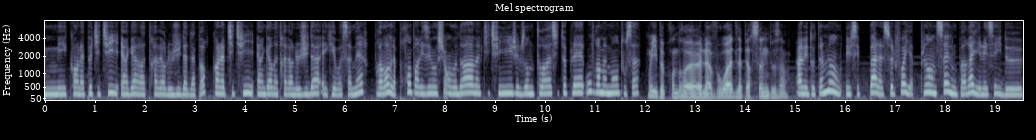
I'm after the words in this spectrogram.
mais quand la petite fille, elle regarde à travers le Judas de la porte, quand la petite fille, elle regarde à travers le Judas et qu'elle voit sa mère, vraiment, elle la prend par les émotions en mode Ah, ma petite fille, j'ai besoin de toi, s'il te plaît, ouvre à maman, tout ça. Oui, il peut prendre euh, la voix de la personne, tout ça. Ah mais totalement. Et c'est pas la seule fois, il y a plein de scènes où pareil, elle essaye de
